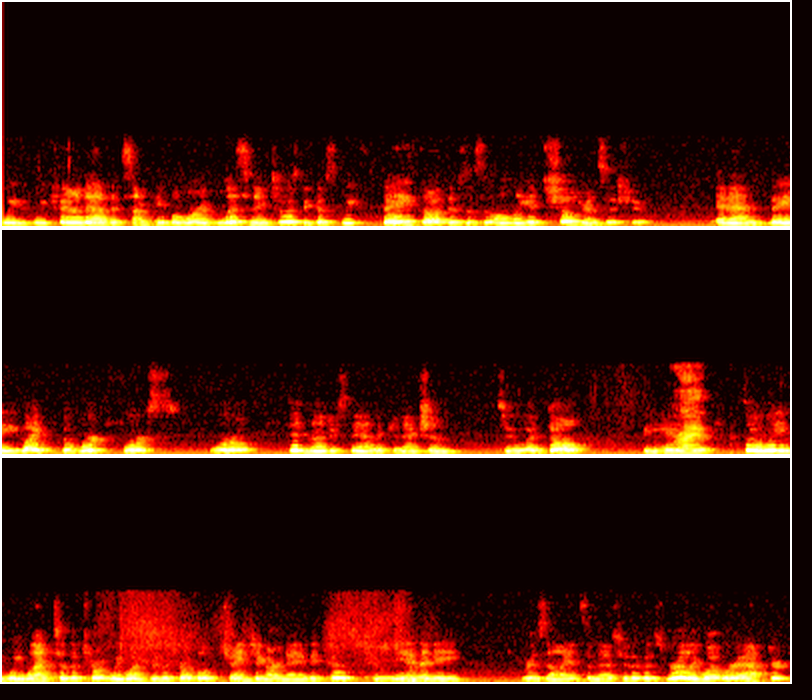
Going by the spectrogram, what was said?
we, we found out that some people weren't listening to us because we they thought this was only a children's issue. And they, like the workforce world, didn't understand the connection to adult behavior. Right. So we, we went to the tr- we went through the trouble of changing our name because community resilience initiative is really what we're after.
